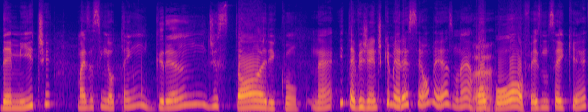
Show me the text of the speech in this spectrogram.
demite, mas assim, eu tenho um grande histórico, né? E teve gente que mereceu mesmo, né? É. Roubou, fez não sei o quê.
